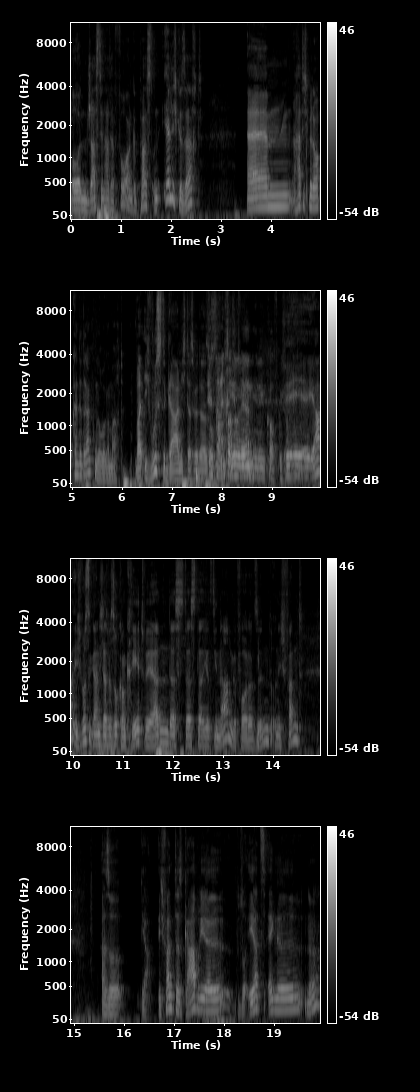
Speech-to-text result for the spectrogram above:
Und Justin hat hervorragend gepasst. Und ehrlich gesagt, ähm, hatte ich mir da überhaupt keine Gedanken darüber gemacht. Weil ich wusste gar nicht, dass wir da so ist konkret einfach so in, werden. in den Kopf geschossen. Äh, äh, ja, ich wusste gar nicht, dass wir so konkret werden, dass, dass da jetzt die Namen gefordert sind. Und ich fand, also, ja, ich fand, dass Gabriel so Erzengel, ne,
